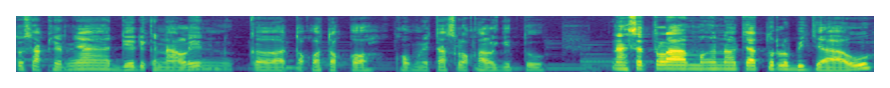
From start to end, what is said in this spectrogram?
Terus akhirnya dia dikenalin ke tokoh-tokoh komunitas lokal gitu. Nah setelah mengenal catur lebih jauh,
